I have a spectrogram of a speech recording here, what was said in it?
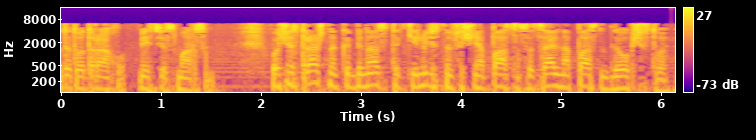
Вот это вот Раху вместе с Марсом. Очень страшная комбинация, такие люди становятся очень опасны, социально опасны для общества.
